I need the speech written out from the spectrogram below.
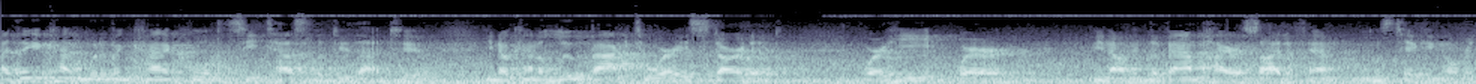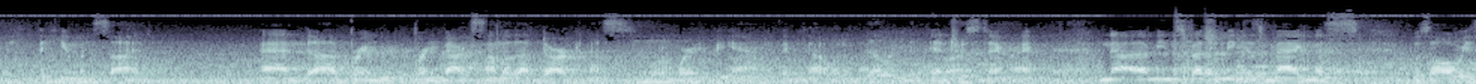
I think it kind of would have been kind of cool to see Tesla do that too. You know, kind of loop back to where he started, where he, where, you know, the vampire side of him was taking over the, the human side. And uh, bring bring back some of that darkness where, where he began. I think that would have been interesting, right? Now, I mean, especially because Magnus was always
